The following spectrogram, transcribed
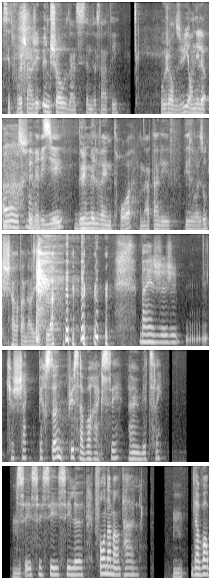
si tu pouvais changer une chose dans le système de santé. Aujourd'hui, on est le 11 février 2023. On entend les, oiseaux qui chantent en arrière-plan. ben, je, que chaque personne puisse avoir accès à un médecin. Hmm. C'est le fondamental. Mm. d'avoir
